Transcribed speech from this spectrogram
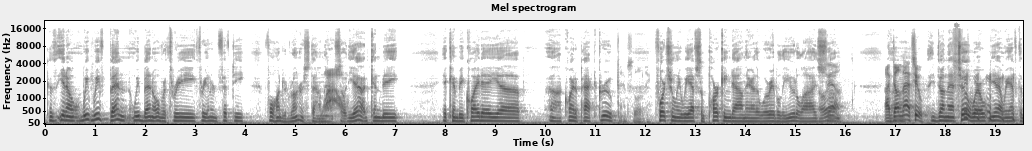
because you know we we've been we've been over three 350 400 runners down there so yeah it can be it can be quite a uh, uh, quite a packed group Absolutely. fortunately we have some parking down there that we're able to utilize Oh so yeah. I've done uh, that too. you've done that too where yeah we have to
